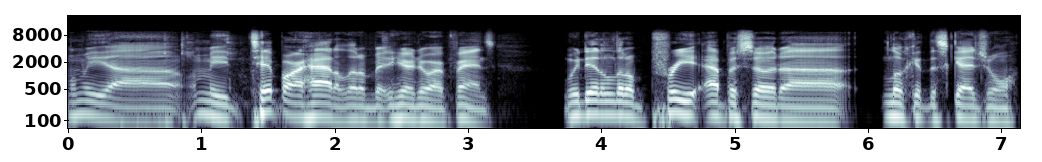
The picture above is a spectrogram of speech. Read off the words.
let me uh, let me tip our hat a little bit here to our fans. We did a little pre-episode uh, look at the schedule,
